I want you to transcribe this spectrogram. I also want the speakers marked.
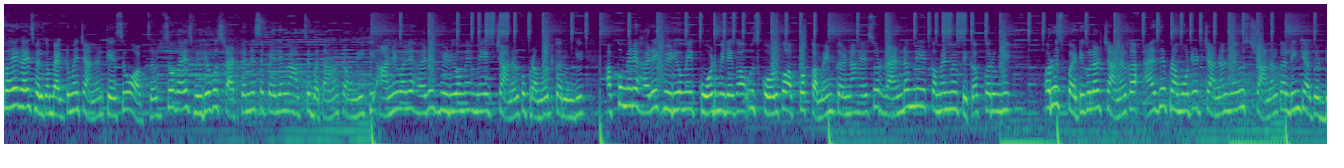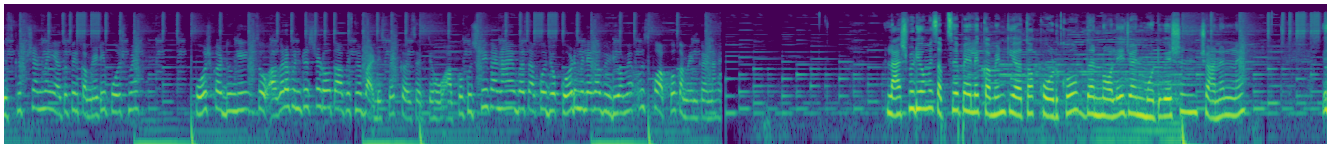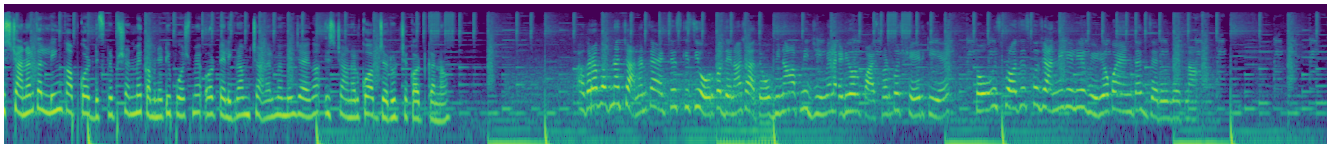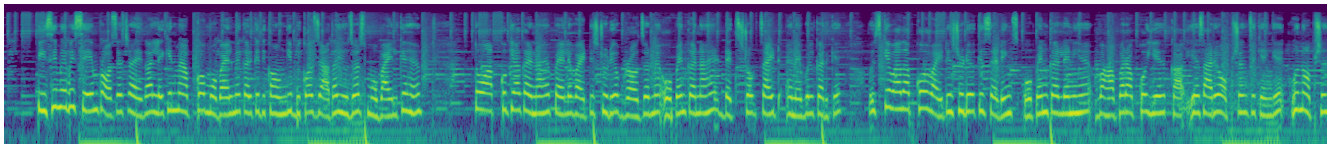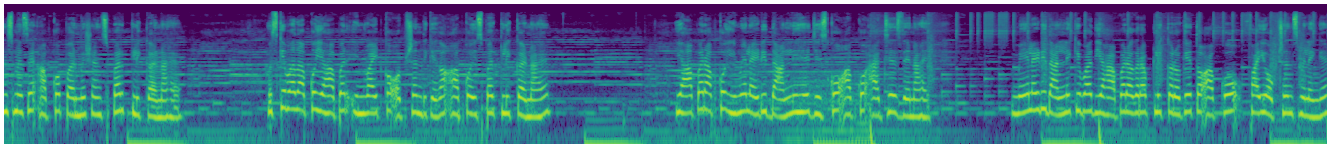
Speaker 1: सो है guys welcome back to my channel कैसे हो आप सब? सो गाइज़ वीडियो को स्टार्ट करने से पहले मैं आपसे बताना चाहूँगी कि आने वाले हर एक वीडियो में मैं एक चैनल को प्रमोट करूँगी। आपको मेरे हर एक वीडियो में एक कोड मिलेगा। उस कोड को आपको कमेंट करना है। सो रैंडमली एक कमेंट मैं पिकअप करूँगी। और उस पर्टिकुलर चैनल का एज ए प्रमोटेड चैनल में उस चैनल का लिंक या तो डिस्क्रिप्शन में या तो फिर कम्युनिटी पोस्ट में पोस्ट कर दूँगी। सो so, अगर आप इंटरेस्टेड हो तो आप इसमें पार्टिसिपेट कर सकते हो। आपको कुछ नहीं करना है बस आपको जो कोड मिलेगा वीडियो में उसको आपको कमेंट करना है।
Speaker 2: लास्ट वीडियो में सबसे पहले कमेंट किया था कोड को the knowledge and motivation channel ने। इस चैनल का लिंक आपको डिस्क्रिप्शन में कम्युनिटी पोस्ट में और टेलीग्राम चैनल में मिल जाएगा। इस चैनल को आप ज़रूर चेकआउट करना।
Speaker 1: अगर आप अपना चैनल का एक्सेस किसी और को देना चाहते हो, बिना अपनी जीमेल आईडी और पासवर्ड को शेयर किए तो उस प्रोसेस को जानने के लिए वीडियो को एंड तक ज़रूर देखना।
Speaker 2: पीसी में भी सेम प्रोसेस रहेगा, लेकिन मैं आपको मोबाइल में करके दिखाऊँगी बिकॉज़ ज़्यादा यूज़र्स मोबाइल के हैं। तो आपको क्या करना है, पहले वाइट स्टूडियो ब्राउज़र में ओपन करना है डेस्कटॉप साइट एनेबल करके। उसके बाद आपको वाइट स्टूडियो की सेटिंग्स ओपन कर लेनी है। वहाँ पर आपको ये का, ये सारे ऑप्शन दिखेंगे। उन ऑप्शंस में से आपको परमिशंस पर क्लिक करना है। उसके बाद आपको यहाँ पर इनवाइट का ऑप्शन दिखेगा। आपको इस पर क्लिक करना है। यहाँ पर आपको ईमेल आईडी डालनी है, जिसको आपको एक्सेस देना है। मेल आईडी डालने के बाद यहाँ पर अगर आप क्लिक करोगे तो आपको फाइव ऑप्शंस मिलेंगे।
